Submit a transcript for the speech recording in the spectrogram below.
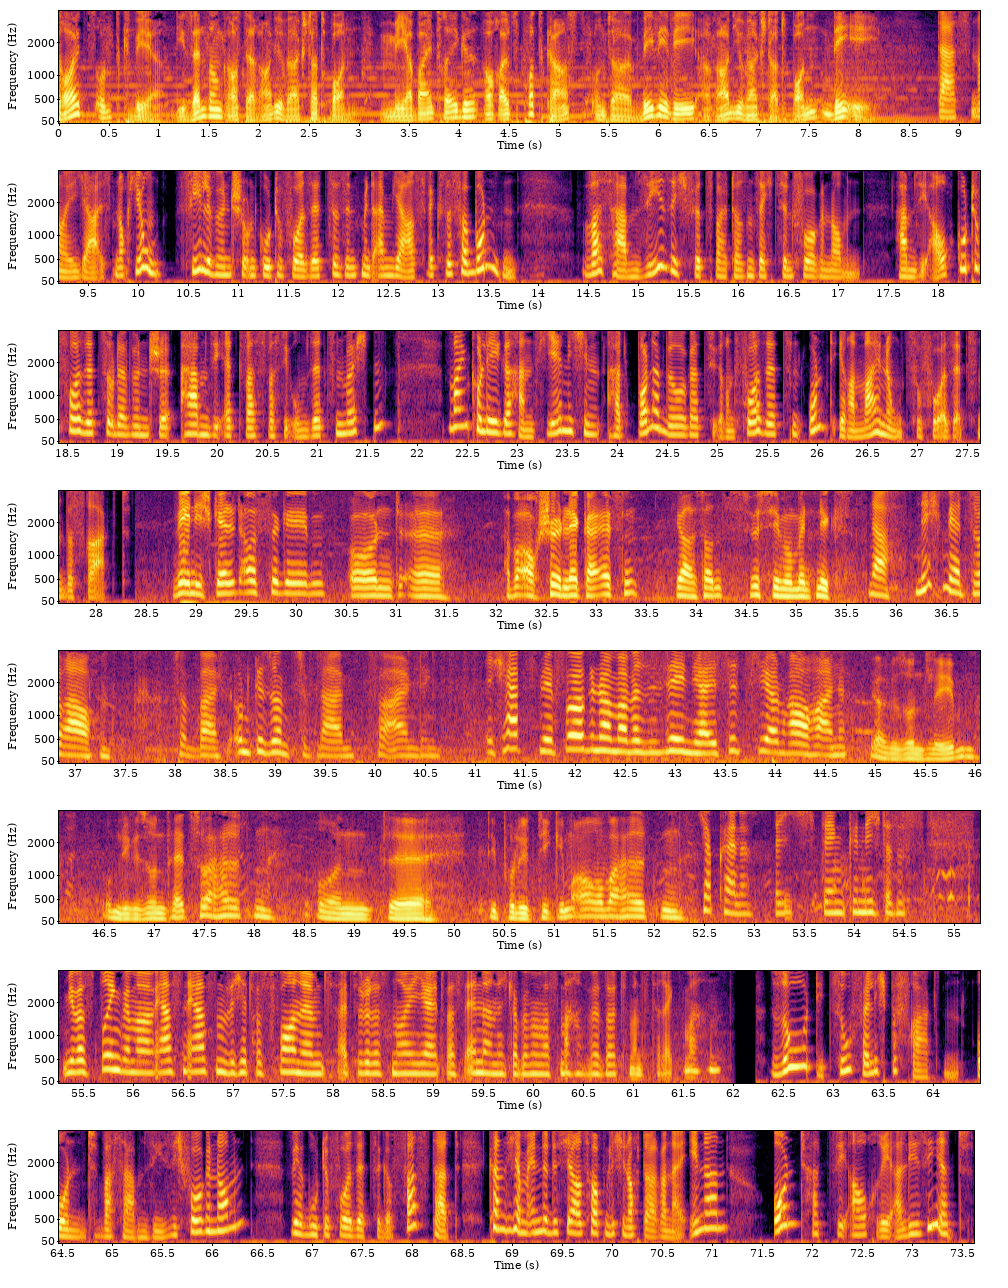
Kreuz und quer, die Sendung aus der Radiowerkstatt Bonn. Mehr Beiträge auch als Podcast unter www.radiowerkstattbonn.de. Das neue Jahr ist noch jung. Viele Wünsche und gute Vorsätze sind mit einem Jahreswechsel verbunden. Was haben Sie sich für 2016 vorgenommen? Haben Sie auch gute Vorsätze oder Wünsche? Haben Sie etwas, was Sie umsetzen möchten? Mein Kollege Hans Jänichen hat Bonner Bürger zu ihren Vorsätzen und ihrer Meinung zu Vorsätzen befragt. Wenig Geld auszugeben und äh, aber auch schön lecker essen. Ja, sonst wüsste ich im Moment nichts. Na, nicht mehr zu rauchen zum Beispiel und gesund zu bleiben vor allen Dingen. Ich habe es mir vorgenommen, aber Sie sehen ja, ich sitze hier und rauche eine. Ja, gesund leben, um die Gesundheit zu erhalten und äh, die Politik im Auge behalten? Ich habe keine. Ich denke nicht, dass es mir was bringt, wenn man am 1.1. sich etwas vornimmt, als würde das neue Jahr etwas ändern. Ich glaube, wenn man was machen will, sollte man es direkt machen. So die zufällig Befragten. Und was haben Sie sich vorgenommen? Wer gute Vorsätze gefasst hat, kann sich am Ende des Jahres hoffentlich noch daran erinnern und hat sie auch realisiert.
